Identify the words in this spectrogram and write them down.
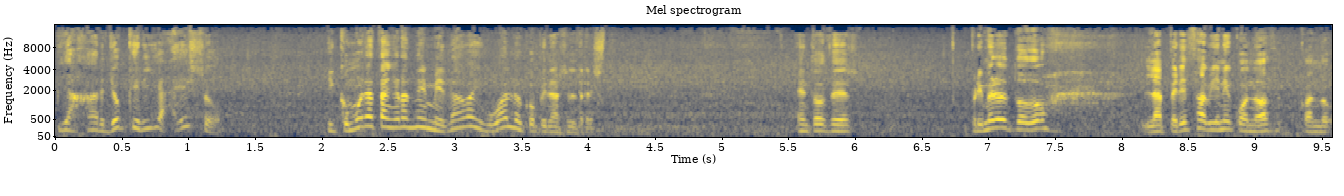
viajar. Yo quería eso. Y como era tan grande, me daba igual lo que opinas el resto. Entonces, primero de todo, la pereza viene cuando, cuando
